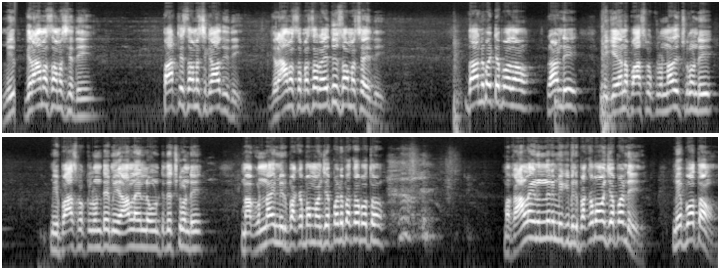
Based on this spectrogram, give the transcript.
మీ గ్రామ సమస్య ఇది. పార్టీ సమస్య కాదు ఇది. గ్రామ సమస్య రైతు సమస్య ఇది. దాన్ని బట్టి పోదాం. రాండి. మీకు ఏమైనా పాస్బుక్లు ఉన్నా తెచ్చుకోండి. మీ పాస్బుక్లు ఉంటే మీ ఆన్లైన్లో ఉంటే తెచ్చుకోండి. మాకున్నాయి మీరు పక్క బొమ్మని చెప్పండి పక్క పోతాం. మాకు ఆన్లైన్ ఉందని మీకు మీరు పక్క బొమ్మ చెప్పండి. మేము పోతాం.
